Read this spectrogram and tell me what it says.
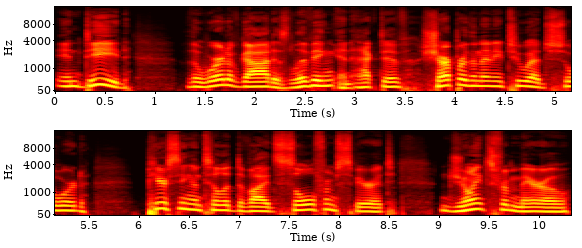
Indeed, the word of God is living and active, sharper than any two edged sword, piercing until it divides soul from spirit, joints from marrow.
